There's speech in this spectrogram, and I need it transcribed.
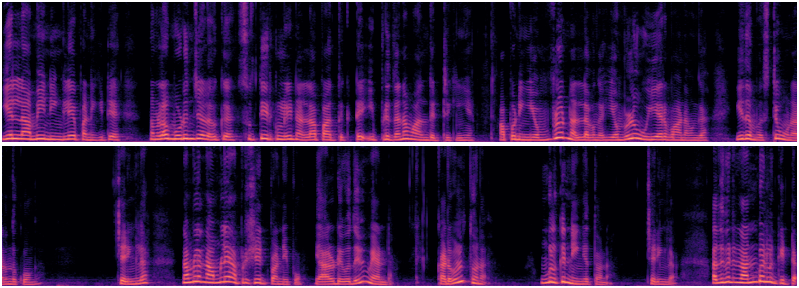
எல்லாமே நீங்களே பண்ணிக்கிட்டு நம்மளால் முடிஞ்ச அளவுக்கு சுற்றி இருக்குள்ளேயும் நல்லா பார்த்துக்கிட்டு இப்படி தானே வாழ்ந்துட்டுருக்கீங்க. அப்போ நீங்கள் எவ்வளோ நல்லவங்க எவ்வளோ உயர்வானவங்க இதை ஃபஸ்ட்டு உணர்ந்துக்கோங்க. சரிங்களா? நம்மளை நம்மளே அப்ரிஷியேட் பண்ணிப்போம். யாருடைய உதவியும் வேண்டாம். கடவுள் துணை. உங்களுக்கு நீங்கள் துணை. சரிங்களா? அதுமாதிரி நண்பர்கள்கிட்ட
